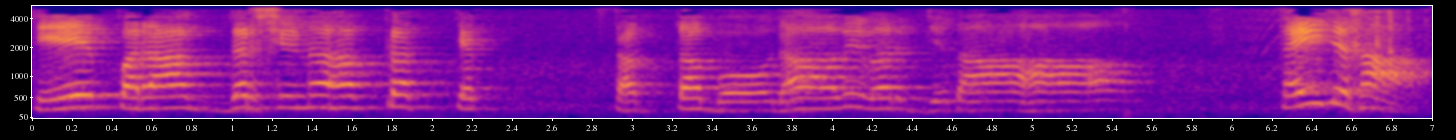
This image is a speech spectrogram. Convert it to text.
ते परागदर्शिन प्रत्यक तत्वबोधा विवर्जिता तेजसा।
